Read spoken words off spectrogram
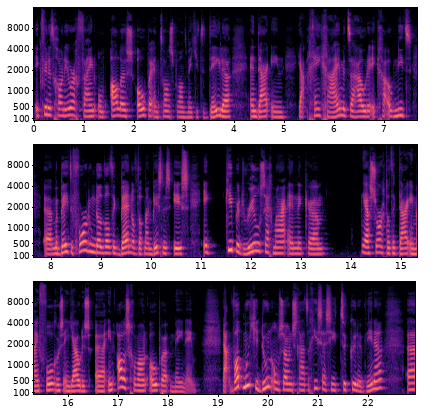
Ik vind het gewoon heel erg fijn om alles open en transparant met je te delen. En daarin ja, geen geheimen te houden. Ik ga ook niet uh, me beter voordoen dan dat ik ben of dat mijn business is. Ik keep it real, zeg maar. En ik. Uh, ja, zorg dat ik daar in mijn volgers en jou dus uh, in alles gewoon open meeneem. Nou, wat moet je doen om zo'n strategie-sessie te kunnen winnen? Uh,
